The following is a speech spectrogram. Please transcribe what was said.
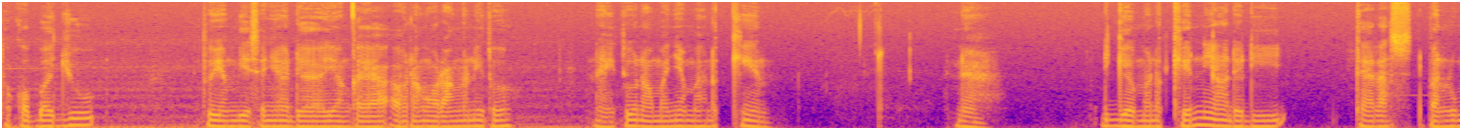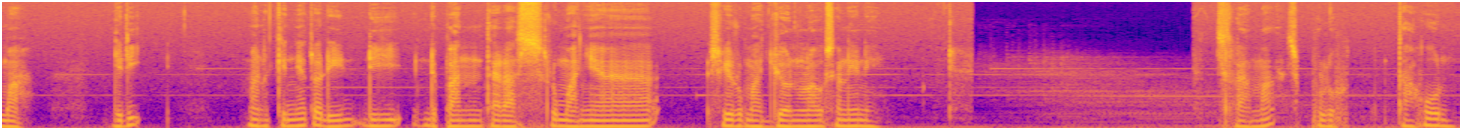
toko baju itu yang biasanya ada yang kayak orang-orangan itu. Nah itu namanya manekin. Nah tiga manekin yang ada di teras depan rumah. Jadi manekinnya tuh di di depan teras rumahnya si rumah John Lawson ini selama 10 tahun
